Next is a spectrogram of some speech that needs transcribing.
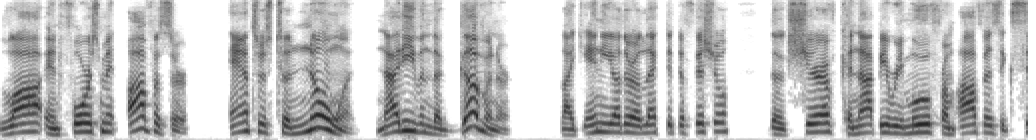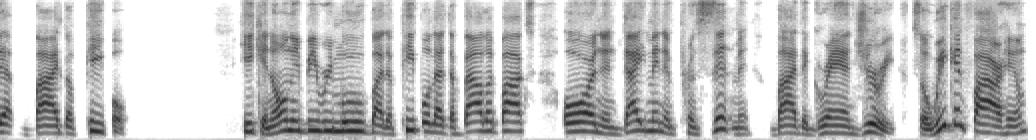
law enforcement officer, answers to no one, not even the governor, like any other elected official. The sheriff cannot be removed from office except by the people. He can only be removed by the people at the ballot box or an indictment and presentment by the grand jury. So we can fire him.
